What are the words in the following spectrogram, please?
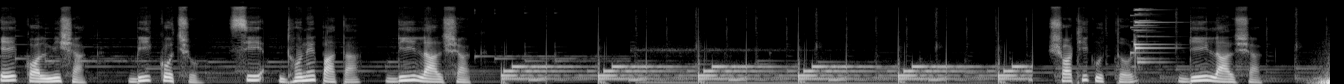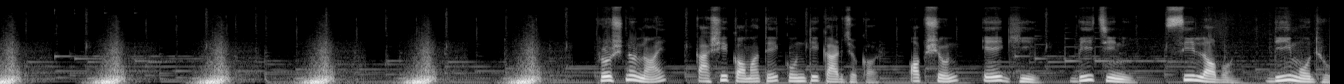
এ, কলমি শাক, বি, কচু, সি, ধনে পাতা, ডি, লাল শাক। সঠিক উত্তর, ডি, লাল শাক। প্রশ্ন নয়, কাশি কমাতে কোনটি কার্যকর? অপশন, এ ঘি, বি চিনি, সি লবণ, ডি মধু।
